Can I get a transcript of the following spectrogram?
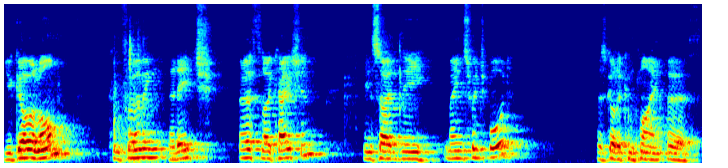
You go along confirming at each earth location inside the main switchboard has got a compliant earth.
